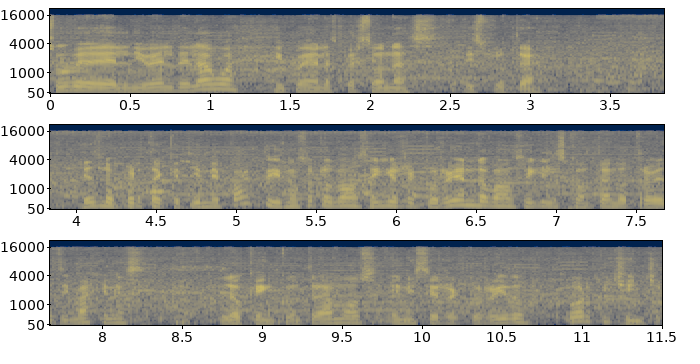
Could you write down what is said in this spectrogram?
Sube el nivel del agua y pueden las personas disfrutar. Es la oferta que tiene Pacto y nosotros vamos a seguir recorriendo, vamos a seguirles contando a través de imágenes lo que encontramos en este recorrido por Pichincha.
